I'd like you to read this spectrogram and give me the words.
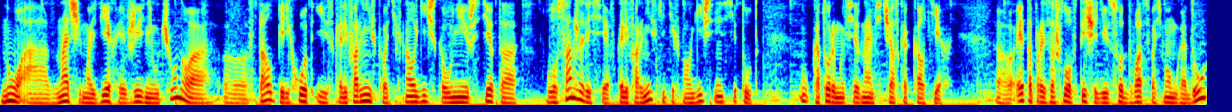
ну а значимой вехой в жизни ученого э, стал переход из Калифорнийского технологического университета в Лос-Анджелесе в Калифорнийский технологический институт, ну, который мы все знаем сейчас как Калтех. Э, это произошло в 1928 году,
